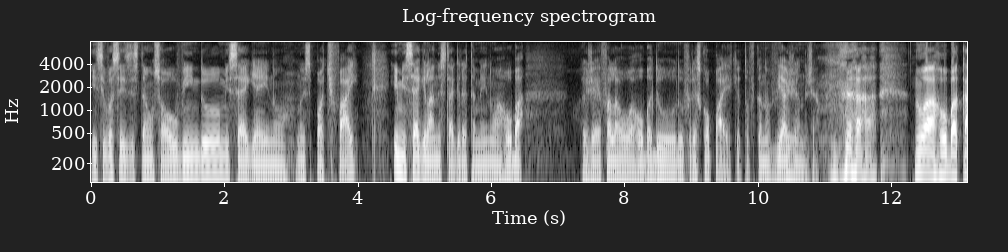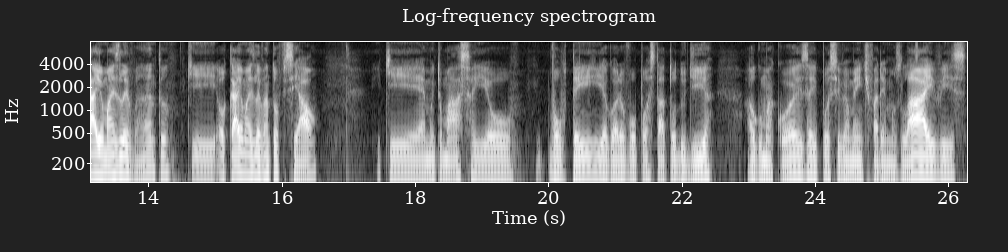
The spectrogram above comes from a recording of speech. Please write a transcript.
e se vocês estão só ouvindo, me segue aí no, no Spotify. E me segue lá no Instagram também, no arroba. Eu já ia falar o arroba do, do Frescopai, que eu tô ficando viajando já. no arroba Caio Mais Levanto, que o Caio Mais Levanto Oficial, e que é muito massa e eu voltei e agora eu vou postar todo dia alguma coisa e possivelmente faremos lives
